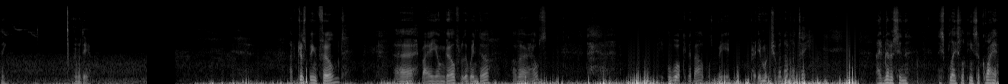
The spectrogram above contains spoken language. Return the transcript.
thing. Oh dear. I've just been filmed uh, by a young girl through the window of her house. People walking about must be pretty much of a novelty. I've never seen this place looking so quiet.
